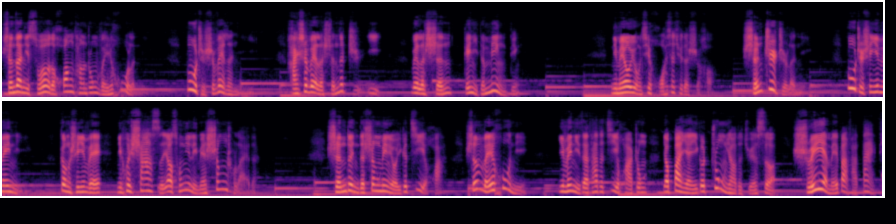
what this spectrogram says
神在你所有的荒唐中维护了你，不只是为了你，还是为了神的旨意，为了神给你的命定。你没有勇气活下去的时候，神制止了你，不只是因为你，更是因为你会杀死要从你里面生出来的。神对你的生命有一个计划，神维护你，因为你在他的计划中要扮演一个重要的角色，谁也没办法代替。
